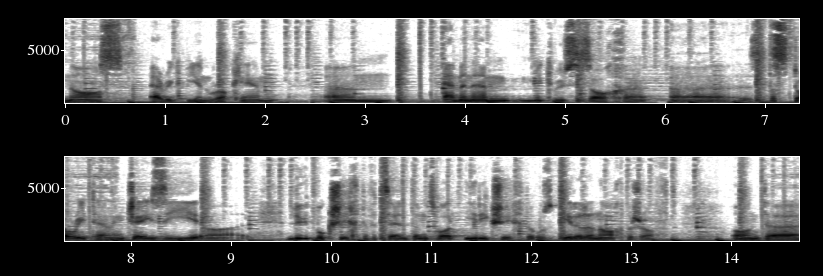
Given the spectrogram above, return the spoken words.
Nas, Eric B. und Rakim, ähm, Eminem mit gewissen Sachen, äh, das Storytelling, Jay-Z, äh, Leute, die Geschichten erzählt haben, und zwar ihre Geschichten aus ihrer Nachbarschaft. Und äh,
